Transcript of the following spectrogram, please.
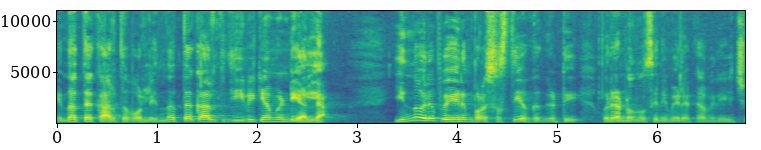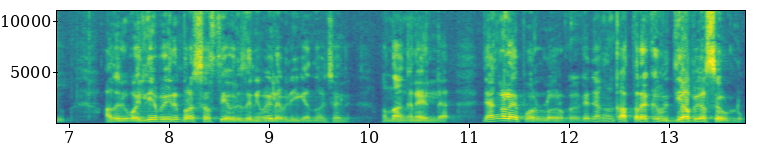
ഇന്നത്തെ കാലത്ത് പോലെ ഇന്നത്തെ കാലത്ത് ജീവിക്കാൻ വേണ്ടിയല്ല. ഇന്നൊരു പേരും പ്രശസ്തിയൊക്കെ കിട്ടി. ഒരു രണ്ടൊന്ന് സിനിമയിലൊക്കെ അഭിനയിച്ചു. അതൊരു വലിയ പേരും പ്രശസ്തിയാണ് ഒരു സിനിമയിൽ അഭിനയിക്കുക എന്ന് വെച്ചാൽ അന്ന് അങ്ങനെയല്ല. ഞങ്ങളെപ്പോലുള്ളവർക്കൊക്കെ ഞങ്ങൾക്ക് അത്രയൊക്കെ വിദ്യാഭ്യാസമേ ഉള്ളൂ.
